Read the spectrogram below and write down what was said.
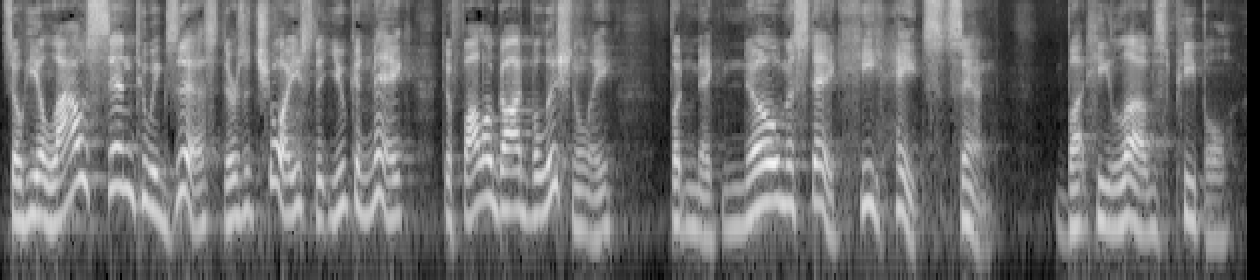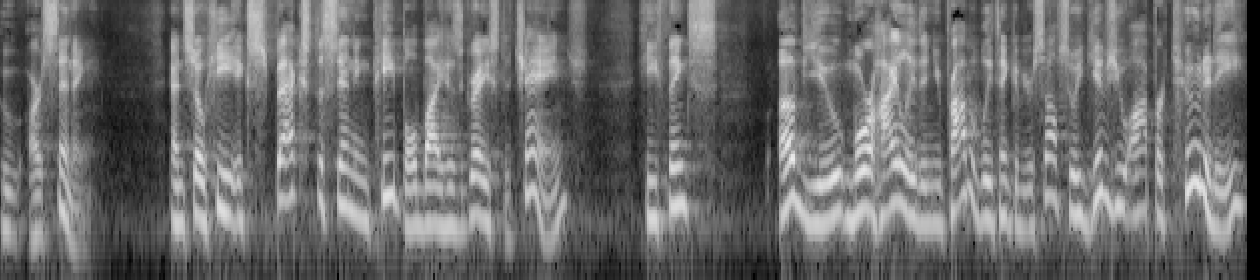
So he allows sin to exist. There's a choice that you can make to follow God volitionally, but make no mistake, he hates sin, but he loves people who are sinning. And so he expects the sinning people by his grace to change. He thinks of you more highly than you probably think of yourself. So he gives you opportunity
